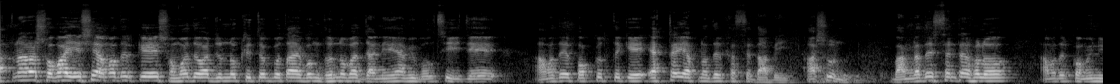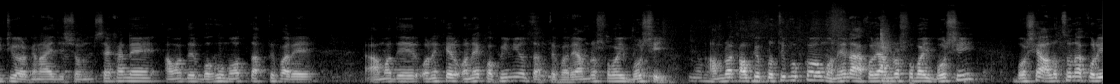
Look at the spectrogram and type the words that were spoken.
আপনারা সবাই এসে আমাদেরকে সময় দেওয়ার জন্য কৃতজ্ঞতা এবং ধন্যবাদ জানিয়ে আমি বলছি যে আমাদের পক্ষ থেকে একটাই আপনাদের কাছে দাবি। আসুন, বাংলাদেশ সেন্টার হলো আমাদের কমিউনিটি অর্গানাইজেশন। সেখানে আমাদের বহু মত থাকতে পারে, আমাদের অনেকের অনেক অপিনিয়ন থাকতে পারে, আমরা সবাই বসি। আমরা কাউকে প্রতিপক্ষ মনে না করে আমরা সবাই বসি, বসে আলোচনা করি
